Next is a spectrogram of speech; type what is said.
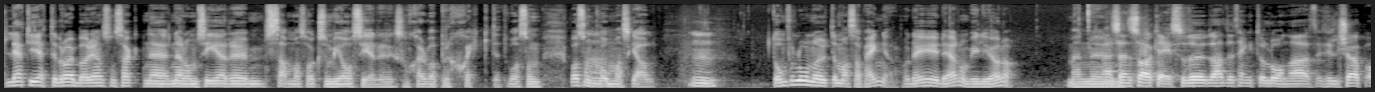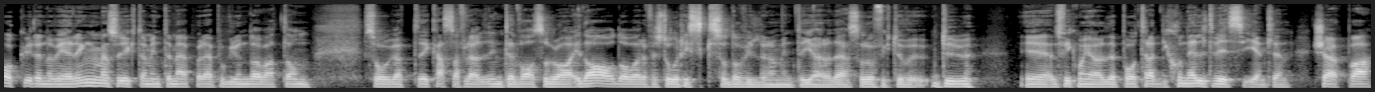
Lät ju jättebra i början som sagt när, när de ser mm, samma sak som jag ser, liksom själva projektet, vad som, vad som komma skall. De får låna ut en massa pengar och det är det de vill göra. Men, Men sen så okej, så du, du hade tänkt att låna till köp och renovering men så gick de inte med på det på grund av att de såg att eh, kassaflödet inte var så bra idag och då var det för stor risk så då ville de inte göra det. Så då fick du, du eh, fick man göra det på traditionellt vis egentligen. Köpa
